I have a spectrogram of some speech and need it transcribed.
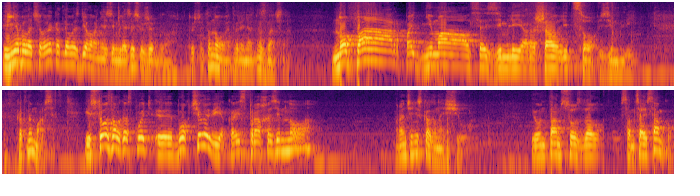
И не было человека для возделывания земли, а здесь уже было. То есть это новое творение однозначно. Но пар поднимался с земли орошал лицо земли, как на Марсе. И создал Господь э, Бог человека из праха земного. Раньше не сказано из чего. И он там создал самца и самку,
